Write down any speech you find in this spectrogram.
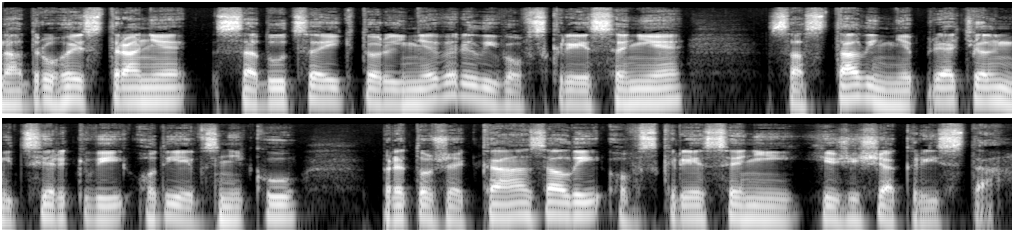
Na druhej strane, sadúcej, ktorí neverili vo vzkriesenie, sa stali nepriateľmi cirkvy od jej vzniku, pretože kázali o vzkriesení Ježiša Krista.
